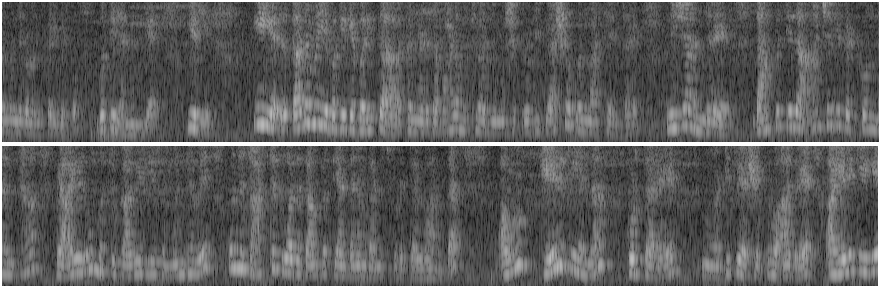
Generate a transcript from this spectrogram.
ಸಂಬಂಧಗಳು ಅಂತ ಕರಿಬೇಕು. ಗೊತ್ತಿಲ್ಲ ನನಗೆ ಇರಲಿ. ಈ ಕಾದಂಬರಿಯ ಬಗೆಗೆ ಬರಿತಾ ಕನ್ನಡದ ಬಹಳ ಮುಖ್ಯವಾದ ವಿಮರ್ಶಕರು ಟಿ ಪಿ ಅಶೋಕ್ ಒಂದು ಮಾತು ಹೇಳ್ತಾರೆ. ನಿಜ ಅಂದರೆ ದಾಂಪತ್ಯದ ಆಚೆಗೆ ಕಟ್ಕೊಂಡಂತಹ ರಾಯರು ಮತ್ತು ಕಾವೇರಿಯ ಸಂಬಂಧವೇ ಒಂದು ಸಾರ್ಥಕವಾದ ದಾಂಪತ್ಯ ಅಂತ ನಮ್ಗೆ ಅನ್ನಿಸ್ಬಿಡುತ್ತಲ್ವಾ ಅಂತ. ಅವರು ಹೇಳಿಕೆಯನ್ನು ಕೊಡ್ತಾರೆ ಟಿ ಪಿ ಅಶೋಕರು. ಆದರೆ ಆ ಹೇಳಿಕೆಗೆ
